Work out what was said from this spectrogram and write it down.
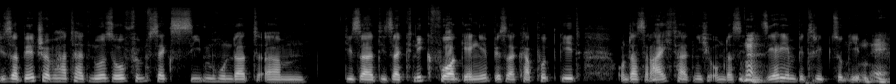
dieser Bildschirm hat halt nur so 5, 6, 700 ähm, dieser, dieser Knickvorgänge, bis er kaputt geht. Und das reicht halt nicht, um das in den Serienbetrieb zu geben. Nee.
